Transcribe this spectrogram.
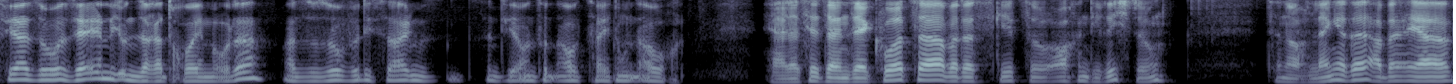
ist ja so sehr ähnlich unserer Träume, oder? Also so würde ich sagen, sind ja unsere Aufzeichnungen auch. Ja, das ist jetzt ein sehr kurzer, aber das geht so auch in die Richtung. Dann auch längere, aber er,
